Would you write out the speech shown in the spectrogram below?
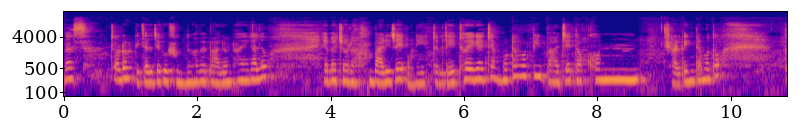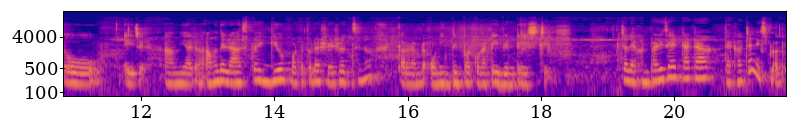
ব্যাস, চলো টিচার ডে খুব সুন্দরভাবে পালন হয়ে গেল। এবার চলো, বাড়ি যাই, অনেকটা লেট হয়ে গেছে, মোটামুটি বাজে তখন সাড়ে তিনটা মতো। তো এই যে আমি আর আমাদের রাস্তায় গিয়েও ফটো তোলা শেষ হচ্ছে না, কারণ আমরা অনেক দিন পর কোনো একটা ইভেন্টে এসেছি। চলো এখন বাড়ি যাই, টাটা। দেখা হচ্ছে নেক্সট ব্লগে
